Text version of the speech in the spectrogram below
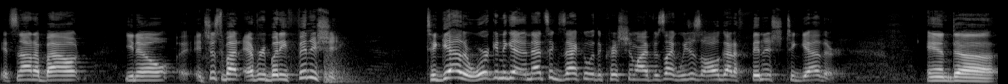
It's not about, you know, it's just about everybody finishing together, working together. And that's exactly what the Christian life is like. We just all got to finish together. And uh,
